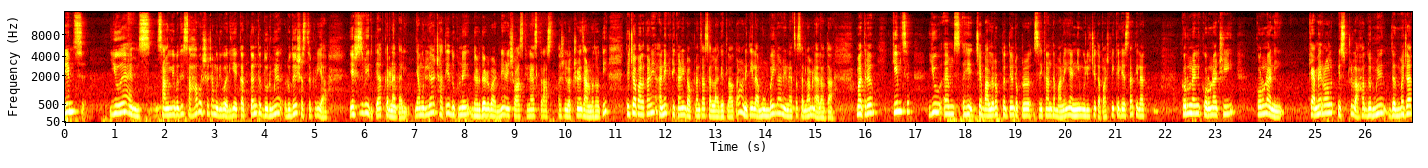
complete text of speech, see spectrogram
किम्स यू ए एम्स सांगलीमध्ये सहा वर्षाच्या मुलीवर ही एक अत्यंत दुर्मिळ हृदय शस्त्रक्रिया यशस्वीरित्या करण्यात आली. या मुलीला छाती दुखणे धडधड वाढणे आणि श्वास घेण्यास त्रास अशी लक्षणे जाणवत होती. तिच्या पालकांनी अनेक ठिकाणी डॉक्टरांचा सल्ला घेतला होता आणि तिला मुंबईला नेण्याचा सल्ला मिळाला होता. मात्र किम्स यू एम्स हेचे बालरोग तज्ज्ञ डॉक्टर श्रीकांत माने यांनी मुलीची तपासणी केली असता तिला करुणाने कोरोनाची कोरोनानी कॅमेरॉल पिस्टुला हा दुर्मिळ जन्मजात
